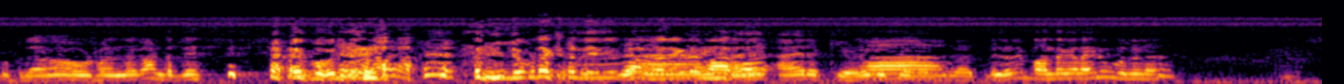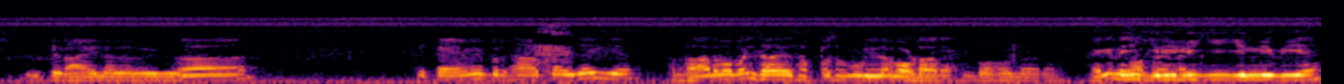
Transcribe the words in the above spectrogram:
ਘੁੱਟ ਲਿਆ ਮੈਂ ਹੋਰ ਫੜਨ ਦਾ ਘੰਟ ਤੇ। ਬੋਲਣਾ ਢਿੱਲੇ ਪਟਕਣ ਦੇ ਵੀ ਭਾਵੇਂ ਨੇ ਕਿਹੜੇ ਮਾਰ ਐ ਰੱਖੀ ਹੋਣੀ ਕਿਸੇ ਇਹਨੇ ਬੰਦ ਕਰਾ ਇਹਨੂੰ ਬੋਲਣਾ। ਚੜਾਏ ਨਾ ਦਵੇ ਹਾਂ। ਇਹ ਟਾਈਮ ਹੀ ਬਰਸਾਤ ਦਾ ਇਹਦਾ ਹੀ ਆ। ਪ੍ਰਸਾਦ ਬਾਬਾ ਜੀ ਸਾਰੇ ਸੱਪ ਸਪੂੜੀ ਦਾ ਬੌੜਾ ਹੈ। ਬਹੁਤ ਡਰ ਆ ਹੈ ਕਿ ਨਹੀਂ? ਜ਼ਰੀਲੀ ਚੀਜ਼ ਜਿੰਨੀ ਵੀ ਹੈ।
